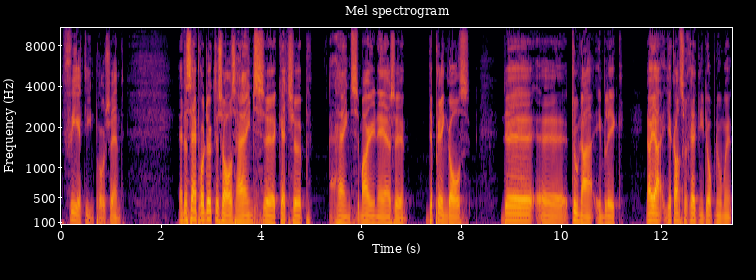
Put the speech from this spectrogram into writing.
14 procent. En dat zijn producten zoals Heinz uh, ketchup, Heinz mayonaise, de Pringles, de uh, tuna in blik. Nou ja, je kan ze gek niet opnoemen.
